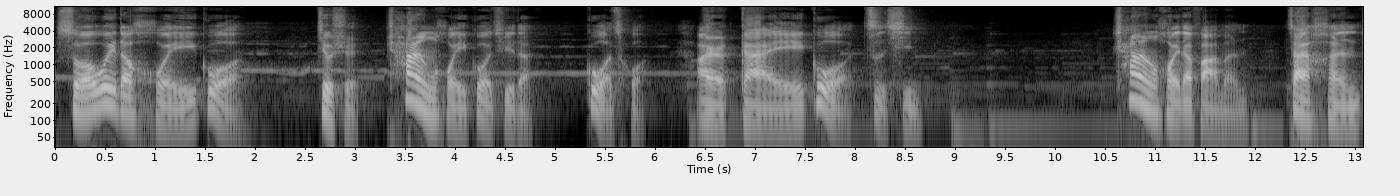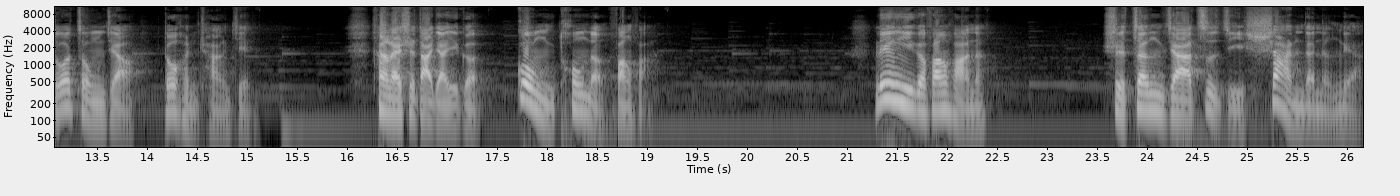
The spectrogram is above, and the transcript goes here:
所谓的悔过，就是忏悔过去的过错，而改过自新。忏悔的法门在很多宗教都很常见，看来是大家一个共通的方法。另一个方法呢，是增加自己善的能量，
